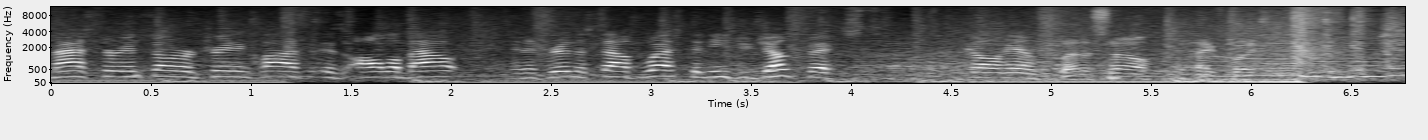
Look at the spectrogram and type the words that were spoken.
Master Installer Training class is all about. And if you're in the Southwest and need your junk fixed, call him. Let us know. Thanks, buddy.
